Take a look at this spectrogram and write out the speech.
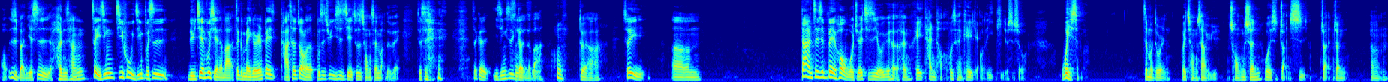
哦，日本也是很常，这已经几乎已经不是屡见不鲜了吧？这个每个人被卡车撞了，不是去异世界就是重生嘛，对不对？就是 这个已经是梗了吧？对啊，所以嗯，当然这些背后，我觉得其实有一个很很可以探讨或者很可以聊的议题，就是说为什么这么多人会崇尚于重生或者是转世？转转，嗯，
